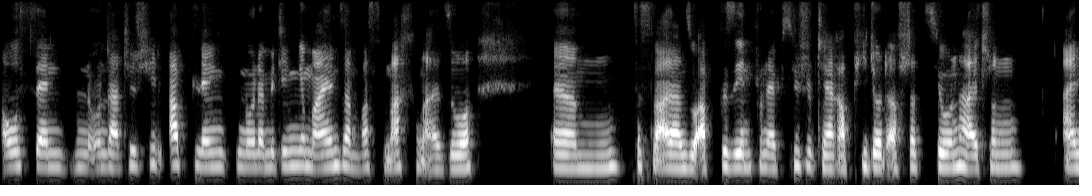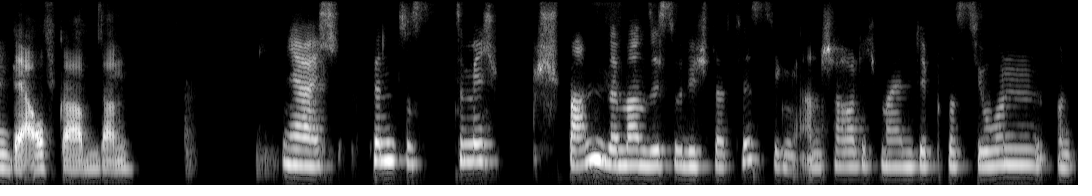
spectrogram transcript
aussenden und natürlich viel ablenken oder mit ihnen gemeinsam was machen. Also ähm, das war dann so abgesehen von der Psychotherapie dort auf Station halt schon eine der Aufgaben dann. Ja, ich finde es ziemlich spannend, wenn man sich so die Statistiken anschaut. Ich meine, Depressionen und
